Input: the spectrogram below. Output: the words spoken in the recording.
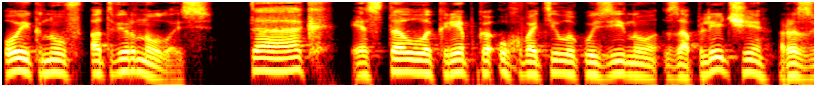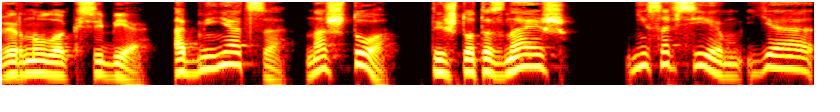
ойкнув, отвернулась. «Так», — Эстелла крепко ухватила кузину за плечи, развернула к себе. «Обменяться? На что? Ты что-то знаешь?» «Не совсем. Я...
